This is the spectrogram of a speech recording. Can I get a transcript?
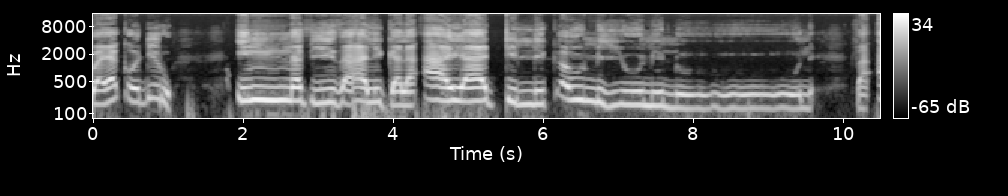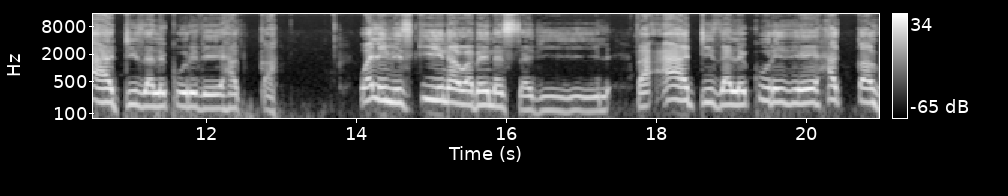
ويقدر. إن في ذلك لآيات لقوم يؤمنون. فآت ذا القرب حقه والمسكين وابن السبيل فآت ذا القرب حقه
